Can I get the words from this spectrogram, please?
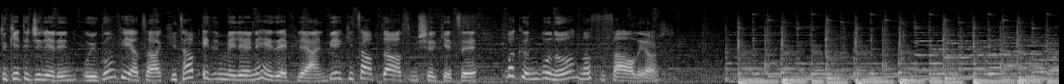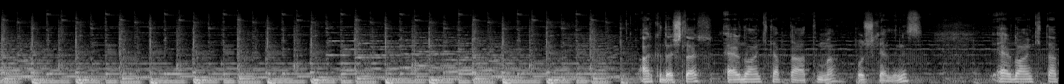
Tüketicilerin uygun fiyata kitap edinmelerini hedefleyen bir kitap dağıtım şirketi bakın bunu nasıl sağlıyor. Arkadaşlar Erdoğan Kitap Dağıtım'a hoş geldiniz. Erdoğan Kitap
